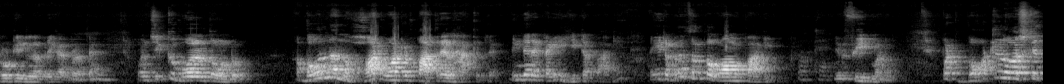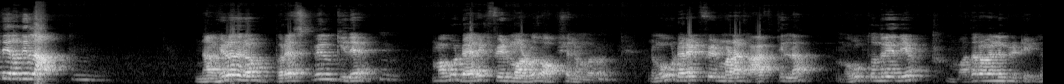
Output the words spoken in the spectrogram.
ಪ್ರೋಟೀನ್ ಎಲ್ಲ ಬ್ರೇಕ್ ಆಗಿಬಿಡುತ್ತೆ. ಒಂದು ಚಿಕ್ಕ ಬೌಲಲ್ಲಿ ತಗೊಂಡು ಆ ಬೌಲ್ನ ಒಂದು ಹಾಟ್ ವಾಟರ್ ಪಾತ್ರೆಯಲ್ಲಿ ಹಾಕಿದ್ರೆ ಇಂಡೈರೆಕ್ಟ್ ಆಗಿ ಹೀಟ್ ಅಪ್ ಆಗಿ ಹೀಟ್ ಅಪ್ ಸ್ವಲ್ಪ ವಾರ್ಮ್ ಅಪ್ ಆಗಿ ಓಕೆ ನೀವು ಫೀಡ್ ಮಾಡಿ. ಬಟ್ ಬಾಟಲ್ ಅವಶ್ಯಕತೆ ಇರೋದಿಲ್ಲ. ನಾವು ಹೇಳೋದಿಲ್ಲ ಬ್ರೆಸ್ಟ್ ಮಿಲ್ಕ್ ಇದೆ. ಮಗು ಡೈರೆಕ್ಟ್ ಫೀಡ್ ಮಾಡ್ಬೋದು ಆಪ್ಷನ್ ನಂಬರ್ ಮಗು ಡೈರೆಕ್ಟ್ ಫೀಡ್ ಮಾಡಕ್ ಆಗ್ತಿಲ್ಲ. ಮಗು ತೊಂದರೆ ಇದೆಯಾ? ಮದರ್ ಅವೈಲಬಿಲಿಟಿ ಇಲ್ಲ.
